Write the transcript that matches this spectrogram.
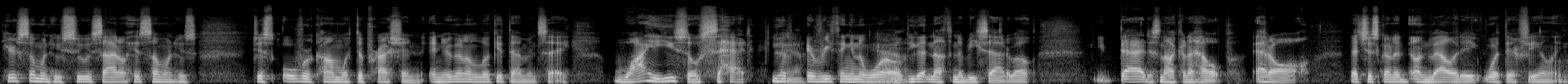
Here's someone who's suicidal. Here's someone who's just overcome with depression and you're going to look at them and say, why are you so sad? You have yeah. everything in the world. Yeah. You got nothing to be sad about. That is not going to help at all. That's just going to unvalidate what they're feeling.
